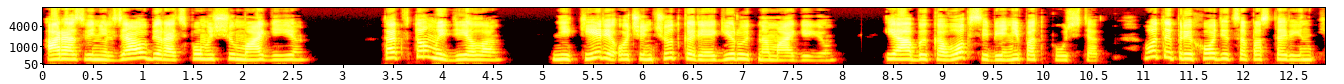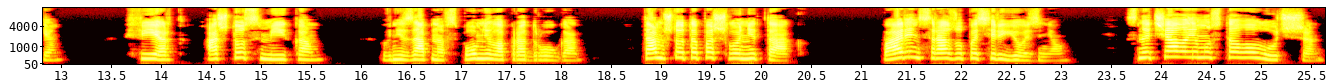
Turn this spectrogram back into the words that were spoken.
А разве нельзя убирать с помощью магии? Так в том и дело. Никери очень чутко реагирует на магию. И абы кого к себе не подпустят. Вот и приходится по старинке. Ферд, «А что с Миком?» Внезапно вспомнила про друга. «Там что-то пошло не так». Парень сразу посерьезнел. Сначала ему стало лучше.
